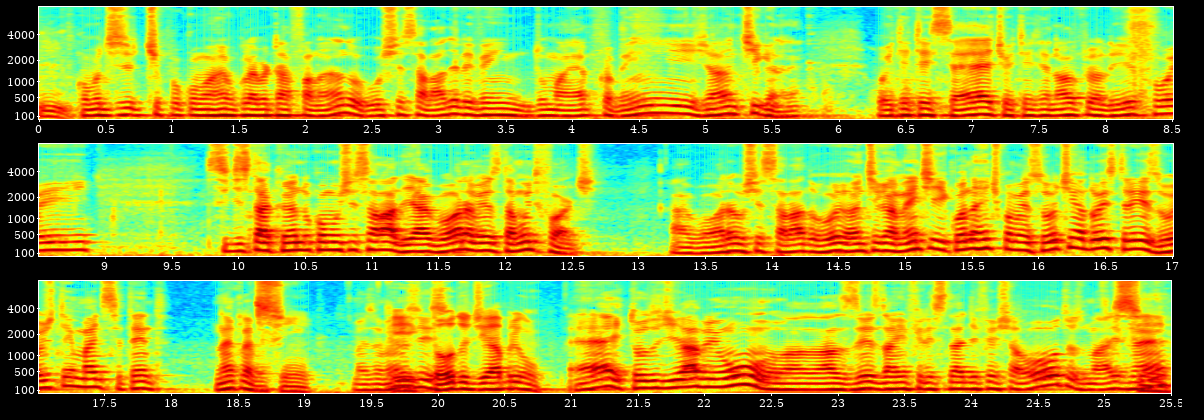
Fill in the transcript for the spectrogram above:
Hum. Como disse, tipo, como o Kleber tava falando, o X-Salada ele vem de uma época bem já antiga, né? 87, 89 por ali foi se destacando como x-salada. E agora mesmo está muito forte. Agora o x-salada antigamente, quando a gente começou, tinha dois, três. Hoje tem mais de 70. Né, Kleber? Sim. Mais ou menos E isso. todo dia abre um. É, e todo dia abre um, às vezes dá infelicidade de fechar outros, mas, Sim. né?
